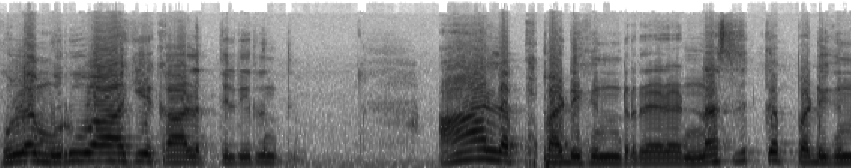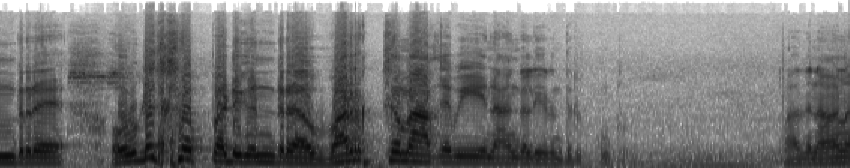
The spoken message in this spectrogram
குலம் உருவாகிய காலத்தில் இருந்து ஆளப்படுகின்ற நசுக்கப்படுகின்ற ஒடுக்கப்படுகின்ற வர்க்கமாகவே நாங்கள் இருந்திருக்கின்றோம். அதனால்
